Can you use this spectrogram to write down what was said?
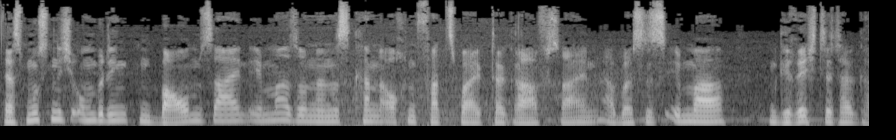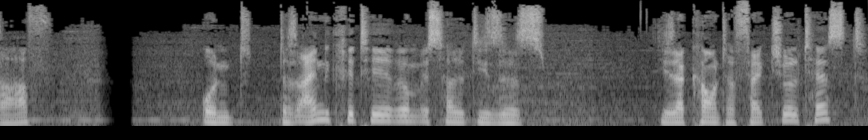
das muss nicht unbedingt ein Baum sein immer, sondern es kann auch ein verzweigter Graph sein, aber es ist immer ein gerichteter Graph. Und das eine Kriterium ist halt dieses, dieser Counterfactual-Test,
